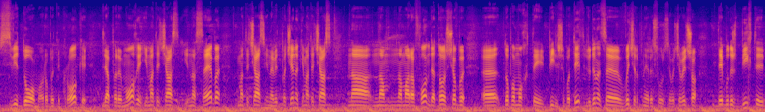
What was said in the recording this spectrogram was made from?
свідомо робити кроки для перемоги і мати час і на себе, мати час і на відпочинок, і мати час на, на, на марафон для того, щоб е, допомогти більше. Бо ти людина це вичерпний ресурс. І Очевидь, що ти будеш бігти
